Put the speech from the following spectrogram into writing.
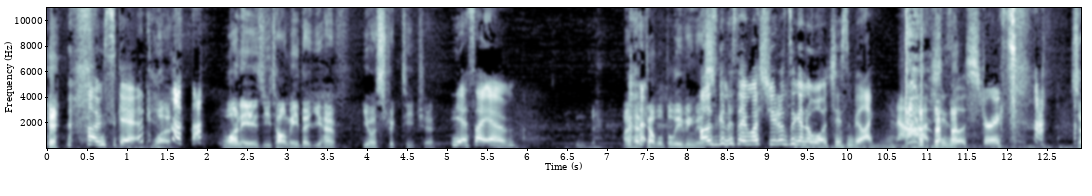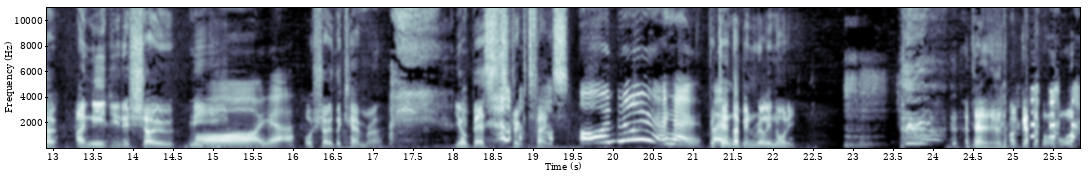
I'm scared. What- one is you told me that you have you're a strict teacher. Yes, I am. I have trouble believing this. I was going to say my students are going to watch this and be like, nah, she's not strict. So I need you to show me oh, yeah. or show the camera your best strict face. Oh no. Okay. wait. Pretend I've been really naughty. that is not going to work.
